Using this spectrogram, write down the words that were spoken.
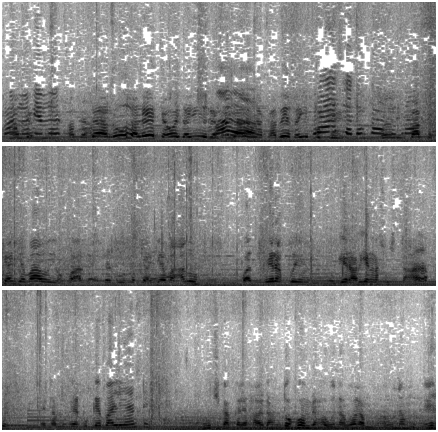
Vamos, mi amor. Aunque sea ruda leche, oiga, ahí en la cabeza ahí porque Gracias, don Carlos, por el impacto que han llevado, y ojalá ese gusto que han llevado, cualquiera pues estuviera bien asustada, pues esta mujer porque es valiente. Música que le salgan dos hombres a una bola, a una mujer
